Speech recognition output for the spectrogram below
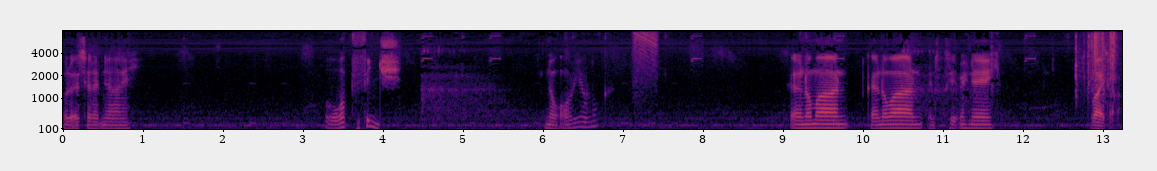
Oder ist er das ja nicht? Rob Finch. No Audio Log? Keine Nummern, keine Nummern, interessiert mich nicht. Weiter.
